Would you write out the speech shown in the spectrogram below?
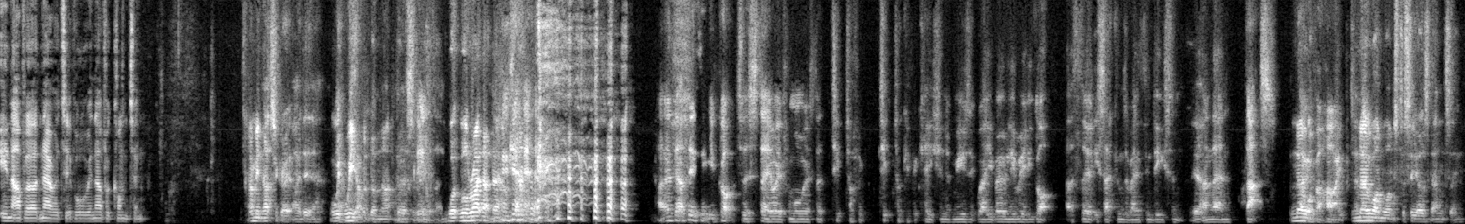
in other narrative or in other content. I mean that's a great idea. We, we haven't done that personally. We'll, we'll, we'll write that down. I, I do think you've got to stay away from almost the TikTok TikTokification of music where you've only really got 30 seconds of anything decent Yeah. and then that's no one, overhyped. and no then- one wants to see us dancing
